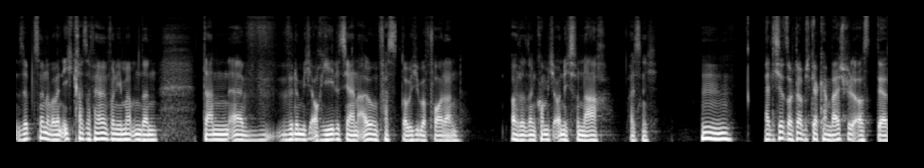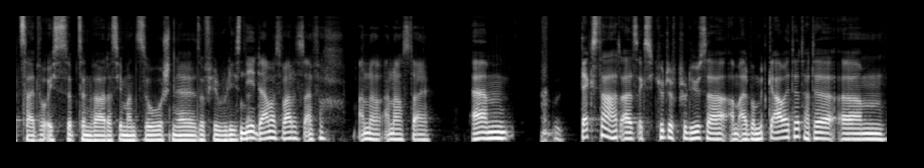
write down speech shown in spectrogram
17, äh, aber wenn ich krasser Fan bin von jemandem, dann, dann äh, würde mich auch jedes Jahr ein Album fast, glaube ich, überfordern. Oder dann komme ich auch nicht so nach, weiß nicht. Hm. Hätte ich jetzt auch, glaube ich, gar kein Beispiel aus der Zeit, wo ich 17 war, dass jemand so schnell so viel released Nee, damals war das einfach anderer, anderer Style. Ähm, Dexter hat als Executive Producer am Album mitgearbeitet, hatte, ähm,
